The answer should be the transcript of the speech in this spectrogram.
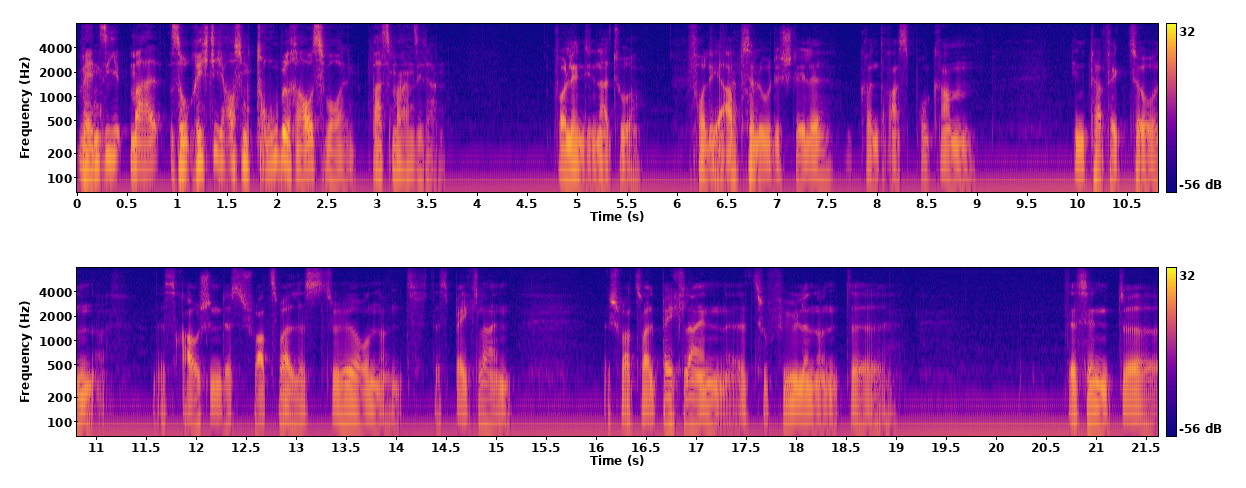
Wenn Sie mal so richtig aus dem Trubel raus wollen, was machen Sie dann? Voll in die Natur. Voll Die absolute Stille, Kontrastprogramm in Perfektion, das Rauschen des Schwarzwaldes zu hören und das Bächlein, das Schwarzwaldbächlein äh, zu fühlen und äh, das sind äh,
